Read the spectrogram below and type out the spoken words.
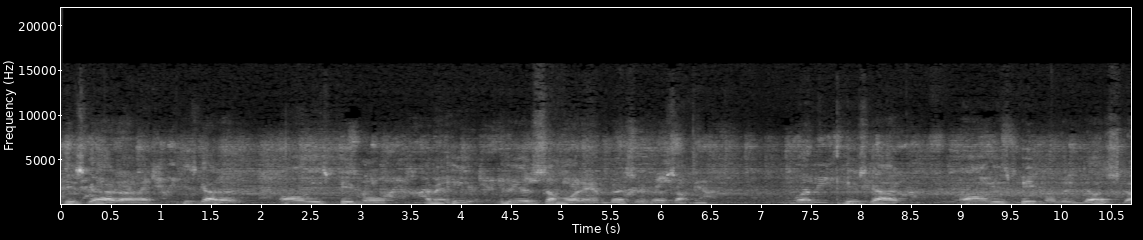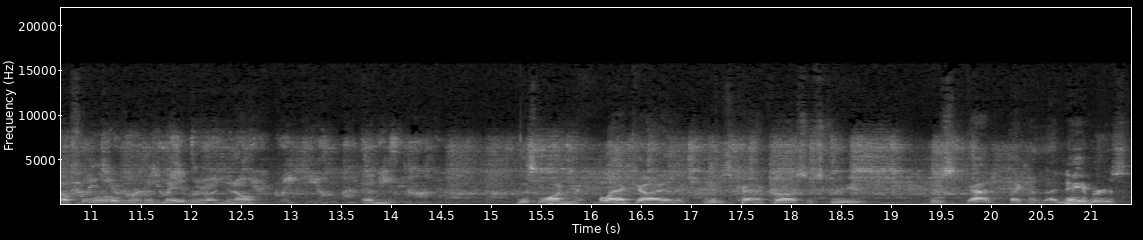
He's got uh he's got a, all these people. I mean, he he is somewhat ambitious or something, but he's got all these people that he does stuff for over in his neighborhood, you know. And this one black guy that lives kind of across the street has got like a, a neighbor's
